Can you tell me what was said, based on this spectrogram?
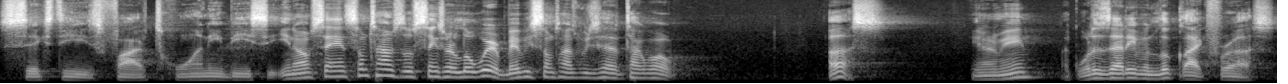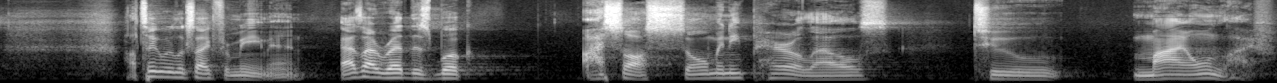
60s, 520 BC. You know what I'm saying? Sometimes those things are a little weird. Maybe sometimes we just have to talk about us. You know what I mean? Like, what does that even look like for us? I'll tell you what it looks like for me, man. As I read this book, I saw so many parallels to my own life.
